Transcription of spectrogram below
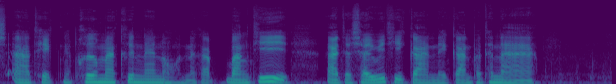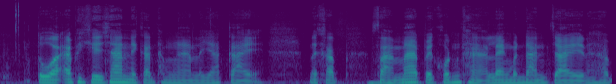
HR Tech เนี่ยเพิ่มมากขึ้นแน่นอนนะครับ บางที่อาจจะใช้วิธีการในการพัฒนาตัวแอปพลิเคชันในการทำงานระยะไกล นะครับ สามารถไปค้นหาแรงบันดาลใจนะครับ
